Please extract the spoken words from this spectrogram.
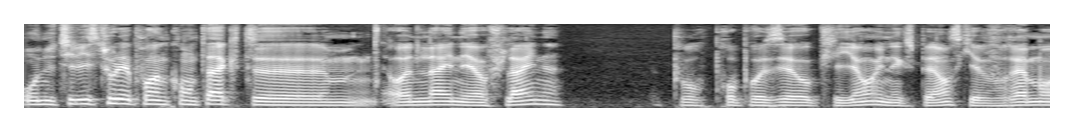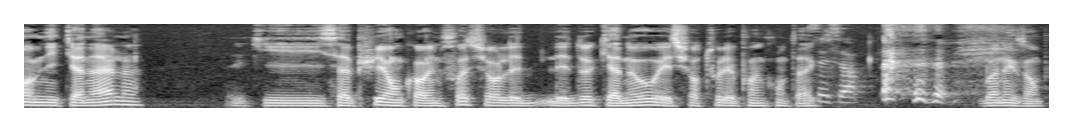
on utilise tous les points de contact euh, online et offline pour proposer aux clients une expérience qui est vraiment omnicanale et qui s'appuie encore une fois sur les, les, deux canaux et sur tous les points de contact. C'est ça. bon exemple.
